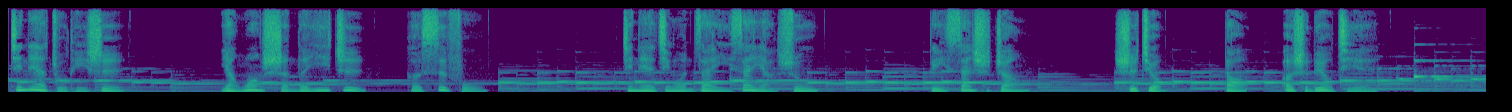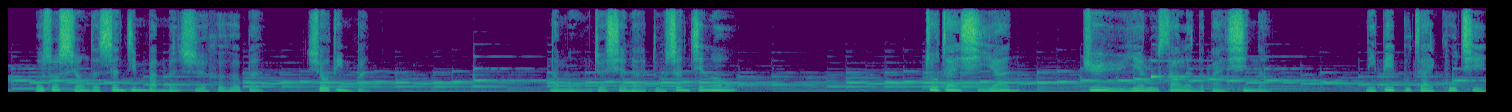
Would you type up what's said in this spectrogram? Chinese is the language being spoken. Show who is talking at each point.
Speaker 1: 今天的主题是仰望神的医治和赐福。今天的经文在以赛亚书第三十章十九到二十六节。我所使用的圣经版本是和合本修订版。那么，我们就先来读圣经喽。住在西安、居于耶路撒冷的百姓啊，你必不再哭泣。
